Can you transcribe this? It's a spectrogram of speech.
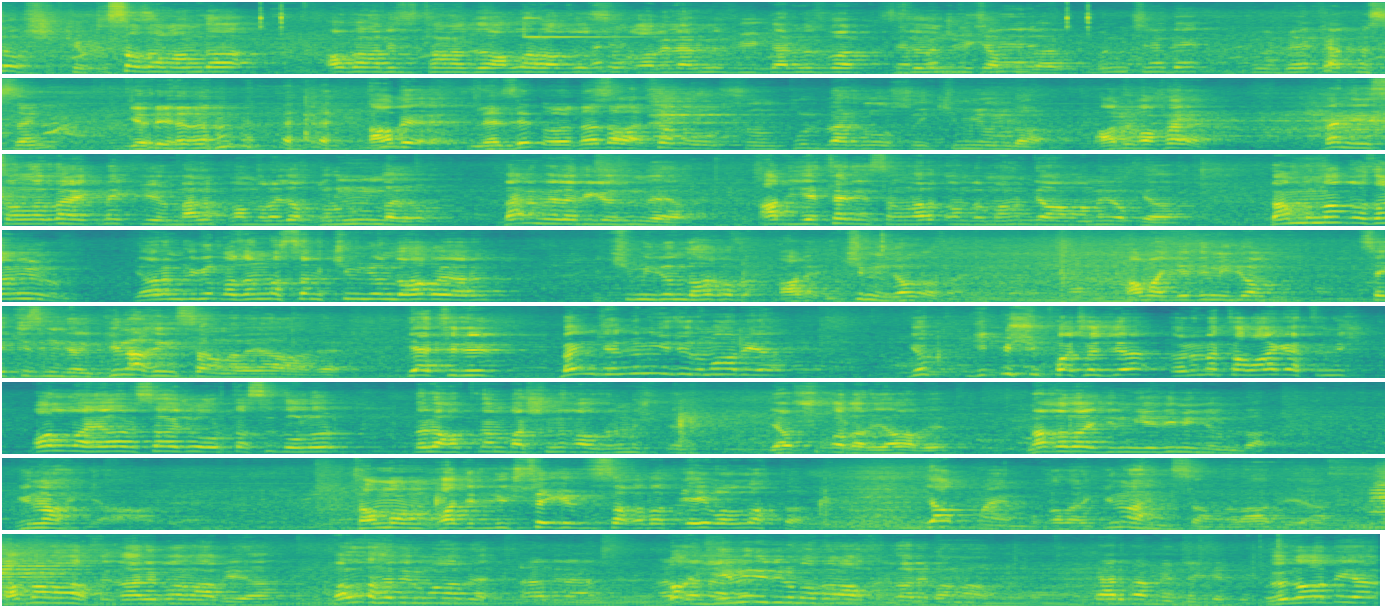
Çok şükür. Kısa zamanda Adana bizi tanıdı. Allah razı olsun. Abilerimiz, büyüklerimiz var. Bize bunun öncülük içine, yaptılar. bunun içine de biber katmışsın. Görüyorum. Abi Lezzet orada da var. salça da olsun, pul biber de olsun, kimyon da. Abi bak hele. Ben insanlardan ekmek yiyorum. Benim kandıracak durumum da yok. Benim öyle bir gözüm de yok. Abi yeter insanları kandırmanın bir anlamı yok ya. Ben bundan kazanıyorum. Yarın bir gün kazanmazsam 2 milyon daha koyarım. 2 milyon daha kazan... Abi 2 milyon kazanıyorum. Ama 7 milyon, 8 milyon günah insanlara ya abi. Getirir. Ben kendim gidiyorum abi ya. Yok gitmiş şu paçacıya önüme tava getirmiş. Vallahi abi sadece ortası dolu. Böyle hafiften başını kaldırmış. Ya şu kadar ya abi. Ne kadar 27 milyon lira. Günah ya abi. Tamam hadi lükse girdi sakatat eyvallah da. Yapmayın bu kadar günah insanlar abi ya. Adana halkı gariban abi ya. Vallahi diyorum abi. Adana. Bak Adana. yemin ediyorum Adana halkı gariban abi. Gariban memleketi. Öyle abi ya.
